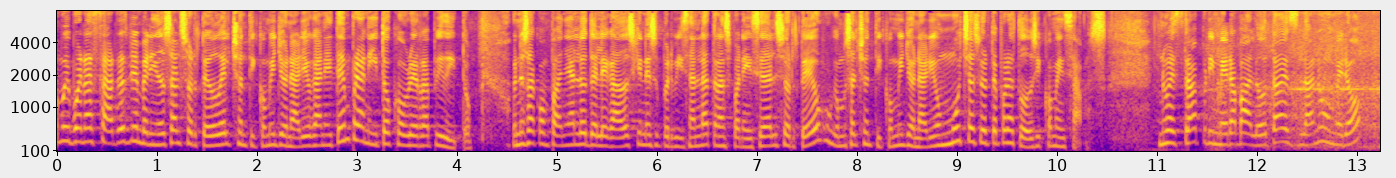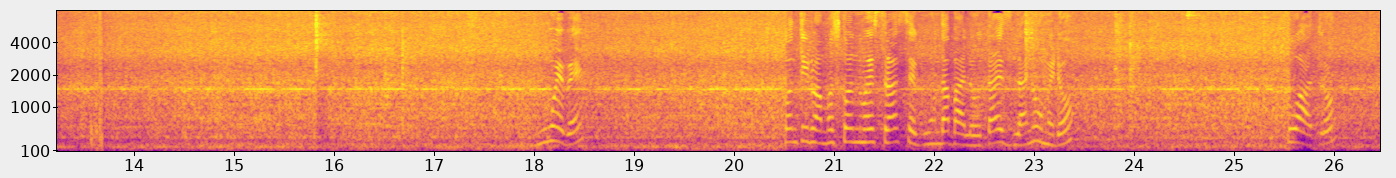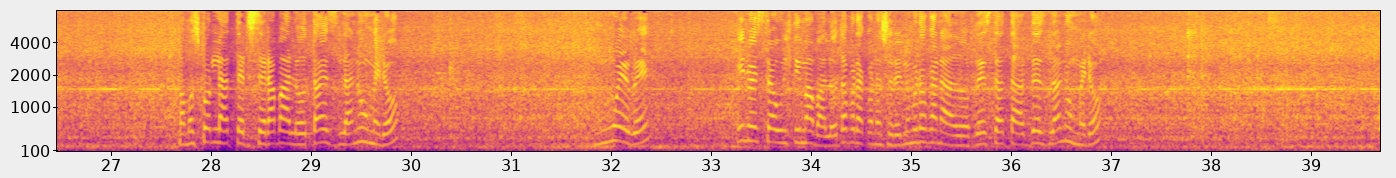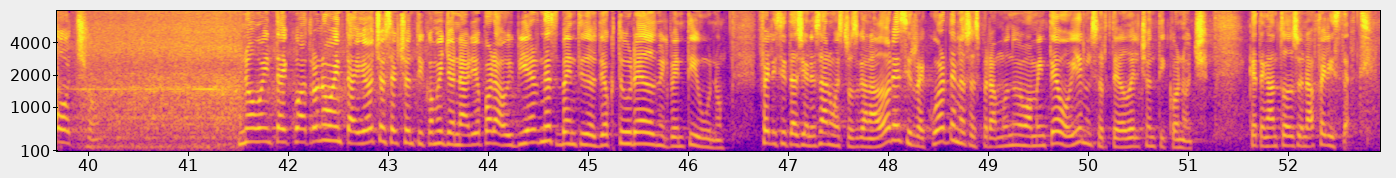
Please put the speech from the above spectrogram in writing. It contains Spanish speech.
muy buenas tardes. Bienvenidos al sorteo del Chontico Millonario. Gane tempranito, cobre rapidito. Hoy nos acompañan los delegados quienes supervisan la transparencia del sorteo. Juguemos al Chontico Millonario. Mucha suerte para todos y comenzamos. Nuestra primera balota es la número... Nueve. Continuamos con nuestra segunda balota, es la número 4. Vamos por la tercera balota, es la número 9. Y nuestra última balota para conocer el número ganador de esta tarde es la número 8. 94-98 es el Chontico Millonario para hoy viernes 22 de octubre de 2021. Felicitaciones a nuestros ganadores y recuerden, los esperamos nuevamente hoy en el sorteo del Chontico Noche. Que tengan todos una feliz tarde.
